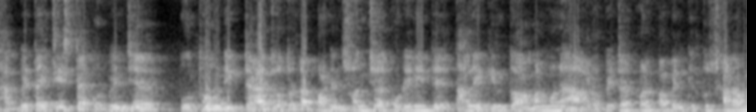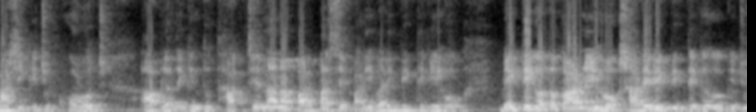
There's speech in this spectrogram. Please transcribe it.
থাকবে, তাই চেষ্টা করবেন যে প্রথম দিকটা যতটা পারেন সঞ্চয় করে নিতে, তাহলে কিন্তু আমার মনে হয় আরও বেটার ফল পাবেন, কিন্তু সারা মাসে কিছু খরচ আপনাদের কিন্তু থাকছে, নানা পারপাসে পারিবারিক দিক থেকেই হোক, ব্যক্তিগত কারণেই হোক, শারীরিক দিক থেকে হোক, কিছু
